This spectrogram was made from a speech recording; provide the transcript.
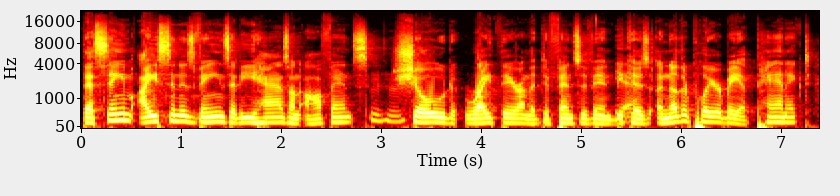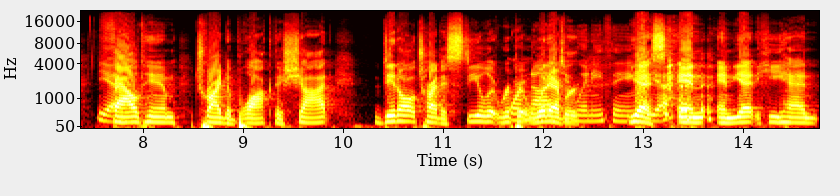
That same ice in his veins that he has on offense showed right there on the defensive end Mm-hmm. Yeah. because another player may have panicked, Yeah. fouled him, tried to block the shot, did all try to steal it, rip Or it, not whatever. do anything. Yes, Yeah. and and yet he had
